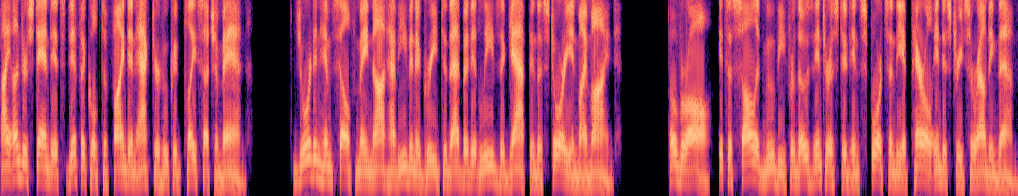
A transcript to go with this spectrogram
I understand it's difficult to find an actor who could play such a man. Jordan himself may not have even agreed to that but it leaves a gap in the story in my mind. Overall, it's a solid movie for those interested in sports and the apparel industry surrounding them.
